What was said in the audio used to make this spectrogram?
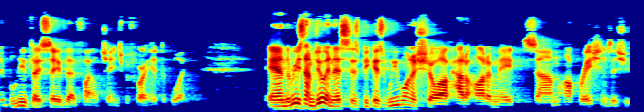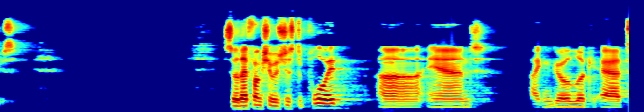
I believed I saved that file change before I hit deploy. And the reason I'm doing this is because we want to show off how to automate some operations issues. So that function was just deployed, uh, and I can go look at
